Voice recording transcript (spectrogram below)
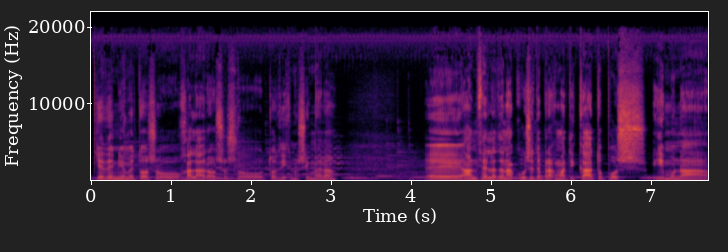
και δεν είμαι τόσο χαλαρός όσο το δείχνω σήμερα. Ε, αν θέλετε να ακούσετε πραγματικά το πώς ήμουνα,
